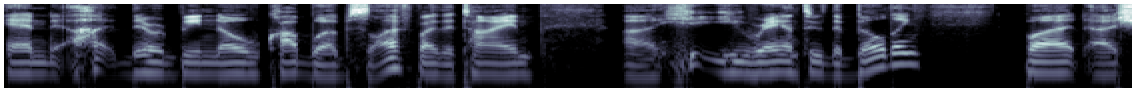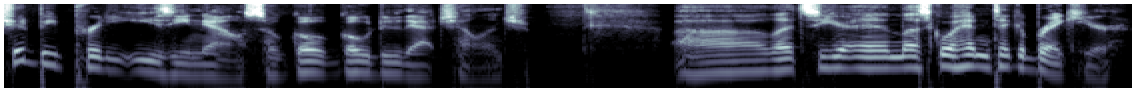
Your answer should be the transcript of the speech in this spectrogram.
and uh, there would be no cobwebs left by the time uh, you ran through the building. But uh, should be pretty easy now. So go, go do that challenge. Uh, let's see here, and let's go ahead and take a break here.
